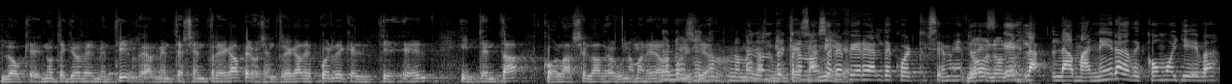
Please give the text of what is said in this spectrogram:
lo que no te quiero desmentir, realmente se entrega, pero se entrega después de que él, él intenta colársela de alguna manera a no, la no, eso policía. no, me pero a no se refiere al descuartizamiento, No, es, no, no. es la, la manera de cómo lleva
